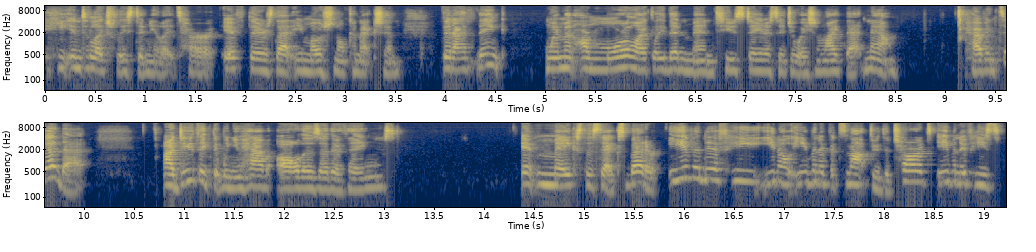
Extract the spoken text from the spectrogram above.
he intellectually stimulates her, if there's that emotional connection, then I think women are more likely than men to stay in a situation like that. Now, having said that, I do think that when you have all those other things, it makes the sex better. Even if he, you know, even if it's not through the charts, even if he's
